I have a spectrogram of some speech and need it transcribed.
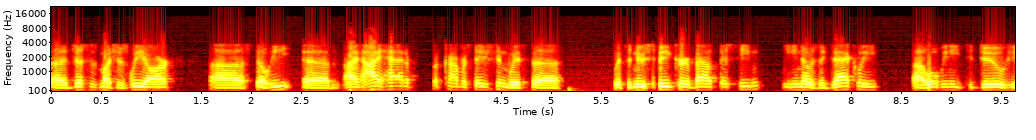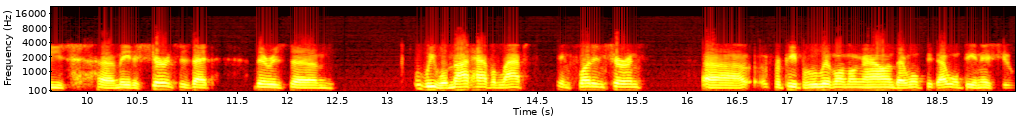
uh, just as much as we are. Uh, so he, uh, I, I had a, a conversation with uh, with the new speaker about this. He he knows exactly uh, what we need to do. He's uh, made assurances that there is um, we will not have a lapse in flood insurance uh, for people who live on Long Island. That won't be that won't be an issue.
